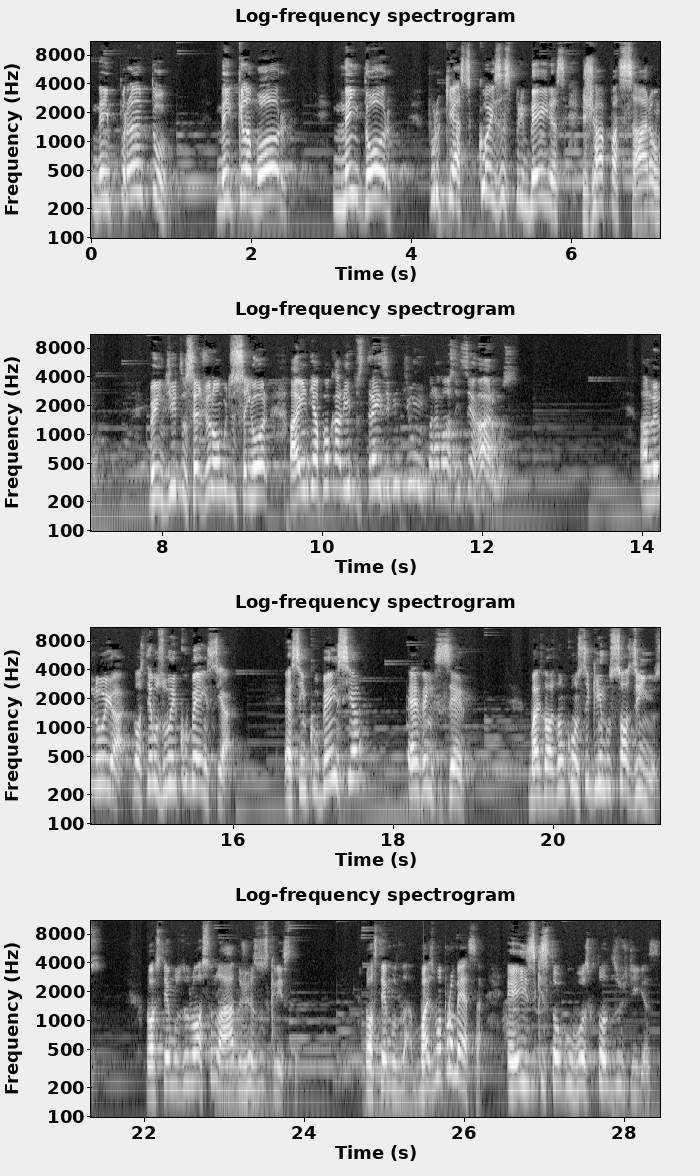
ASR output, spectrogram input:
nem pranto, nem clamor, nem dor, porque as coisas primeiras já passaram. Bendito seja o nome do Senhor, ainda em Apocalipse 3 e 21, para nós encerrarmos. Aleluia! Nós temos uma incumbência. Essa incumbência é vencer, mas nós não conseguimos sozinhos. Nós temos do nosso lado Jesus Cristo nós temos mais uma promessa: Eis que estou convosco todos os dias.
